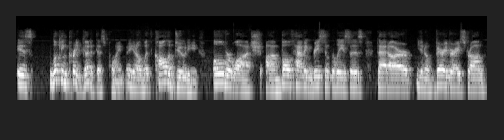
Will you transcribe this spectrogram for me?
is looking pretty good at this point. You know, with Call of Duty, Overwatch, um, both having recent releases that are, you know, very, very strong.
